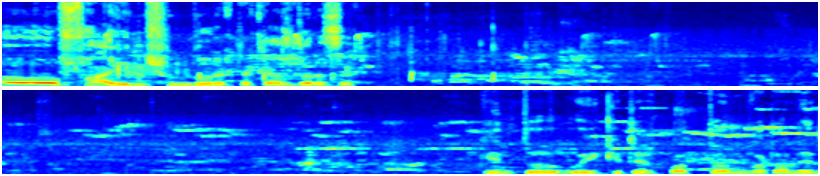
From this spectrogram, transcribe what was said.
ও ফাইন সুন্দর একটা ক্যাচ ধরেছে। কিন্তু উইকেটের পতন ঘটালেন।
